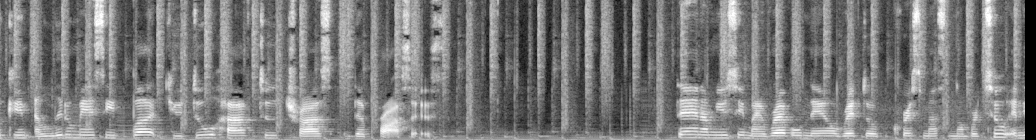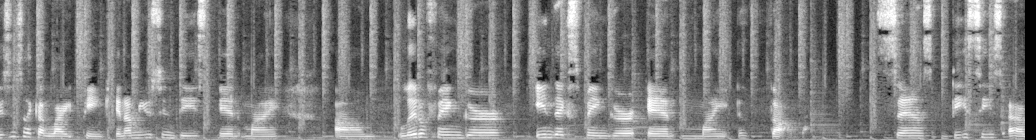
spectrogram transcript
looking a little messy, but you do have to trust the process. Then I'm using my Revel Nail Retro Christmas number two, and this is like a light pink, and I'm using this in my um, little finger, index finger, and my thumb. This is a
